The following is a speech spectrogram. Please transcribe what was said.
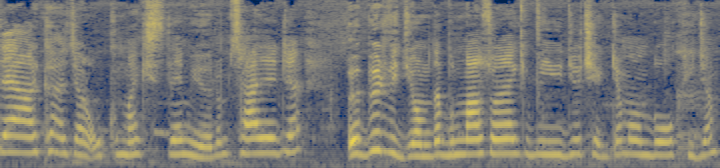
De arkadaşlar okumak istemiyorum. Sadece öbür videomda bundan sonraki bir video çekeceğim. Onu da okuyacağım.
